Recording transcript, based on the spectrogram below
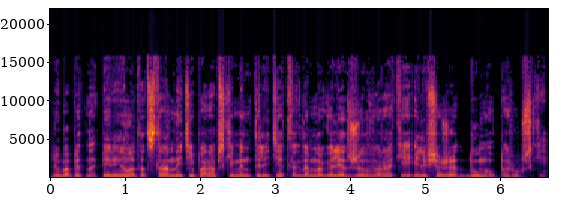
Любопытно, перенял этот странный тип арабский менталитет, когда много лет жил в Ираке, или все же думал по-русски?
